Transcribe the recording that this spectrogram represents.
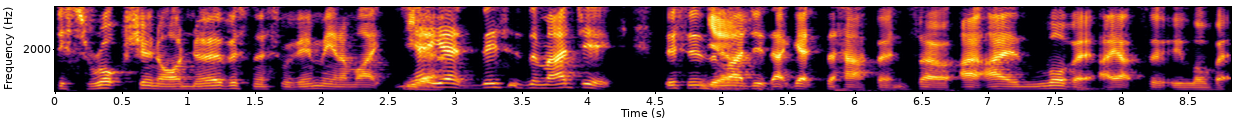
disruption or nervousness within me. And I'm like, yeah, yeah, yeah this is the magic. This is the yeah. magic that gets to happen. So I, I love it. I absolutely love it.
